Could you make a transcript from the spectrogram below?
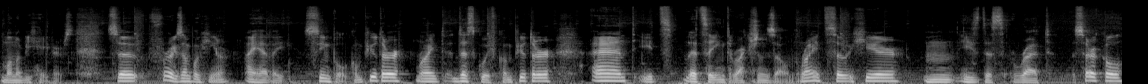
mono behaviors. So for example here I have a simple computer, right, desk with computer and it's let's say interaction zone, right? So here mm, is this red circle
